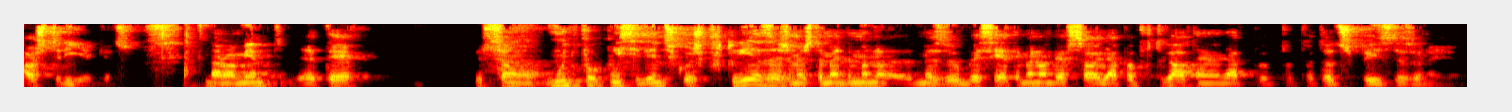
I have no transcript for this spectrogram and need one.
austríacas, que normalmente até são muito pouco coincidentes com as portuguesas, mas, também, mas o BCE também não deve só olhar para Portugal, tem de olhar para, para todos os países da zona euro.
